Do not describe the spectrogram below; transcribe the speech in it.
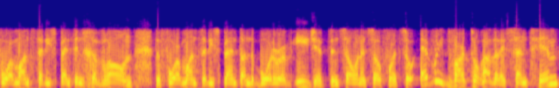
four months that he spent in Hebron, the four months that he spent on the border of Egypt, and so on and so forth. So every Dvar Torah that I sent him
